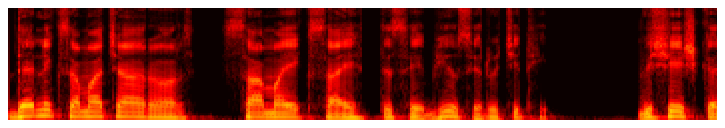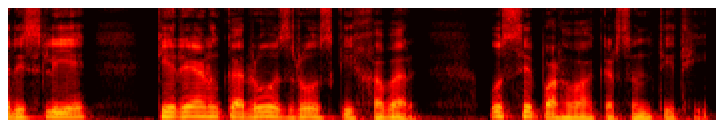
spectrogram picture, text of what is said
दैनिक समाचार और सामयिक साहित्य से भी उसे रुचि थी, विशेषकर इसलिए कि रेणुका रोज रोज की खबर उससे पढ़वा कर सुनती थी।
